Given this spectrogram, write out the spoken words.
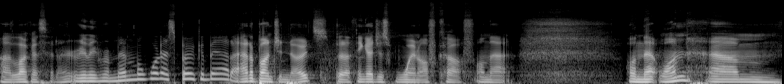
Uh, like I said, I don't really remember what I spoke about. I had a bunch of notes, but I think I just went off cuff on that on that one. Um,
